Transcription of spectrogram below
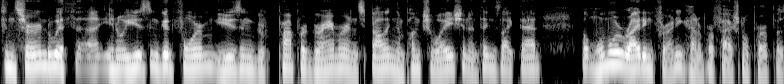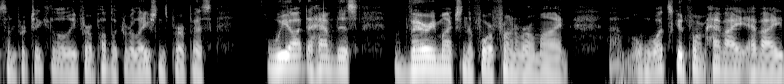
concerned with, uh, you know, using good form, using proper grammar and spelling and punctuation and things like that. But when we're writing for any kind of professional purpose, and particularly for a public relations purpose, we ought to have this very much in the forefront of our mind. Um, what's good form? Have I, have I,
